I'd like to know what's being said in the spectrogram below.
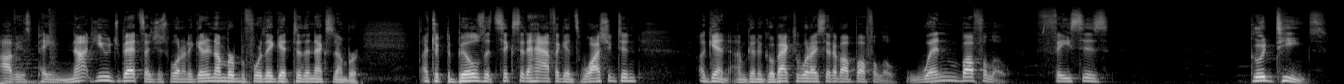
obvious pain, not huge bets. I just wanted to get a number before they get to the next number. I took the Bills at six and a half against Washington. Again, I'm going to go back to what I said about Buffalo. When Buffalo faces good teams,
